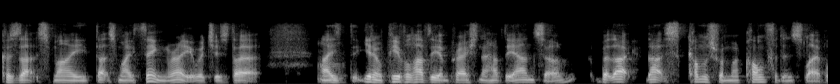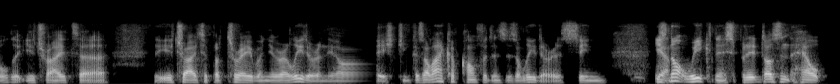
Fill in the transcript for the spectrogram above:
because that's my that's my thing right which is that I, you know, people have the impression I have the answer, but that that's comes from a confidence level that you try to that you try to portray when you're a leader in the organization. Because a lack of confidence as a leader is seen, it's yeah. not weakness, but it doesn't help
